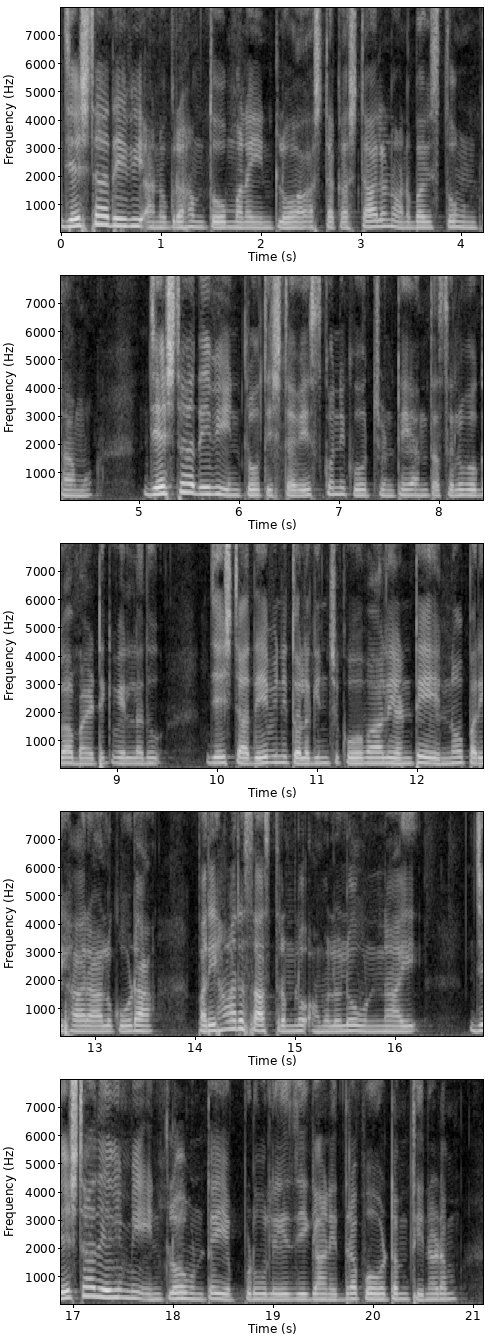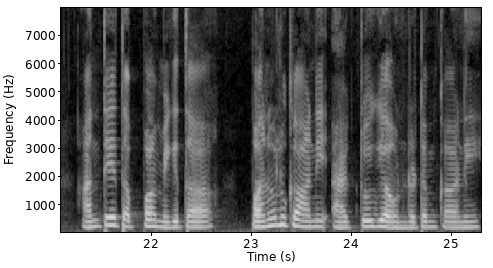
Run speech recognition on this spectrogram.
జ్యేష్ఠాదేవి అనుగ్రహంతో మన ఇంట్లో అష్ట కష్టాలను అనుభవిస్తూ ఉంటాము. జ్యేష్ఠాదేవి ఇంట్లో తిష్ట వేసుకొని కూర్చుంటే అంత సులువుగా బయటికి వెళ్ళదు. జ్యేష్ఠాదేవిని తొలగించుకోవాలి అంటే ఎన్నో పరిహారాలు కూడా పరిహార శాస్త్రంలో అమలులో ఉన్నాయి. జ్యేష్ఠాదేవి మీ ఇంట్లో ఉంటే ఎప్పుడూ లేజీగా నిద్రపోవటం తినడం అంతే తప్ప మిగతా పనులు కానీ యాక్టివ్గా ఉండటం కానీ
